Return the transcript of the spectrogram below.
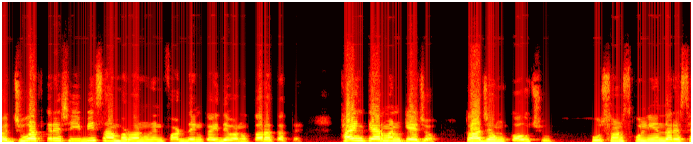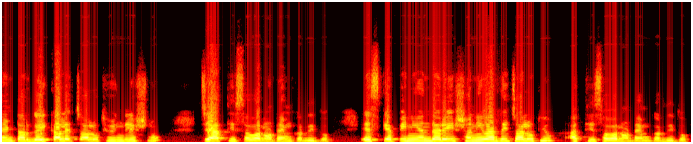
રજૂઆત કરીએ છીએ એ બી સાંભળવાનું, એને ફટ દઈને કહી દેવાનું તરત જ. થાય ને ત્યાર મને કહેજો, તો આજે હું કહું છું, ભૂષણ સ્કૂલની અંદર એ સેન્ટર ગઈકાલે ચાલુ થયું ઇંગ્લિશનું, જે આજથી સવારનો ટાઈમ કરી દીધો. એસકેપીની અંદર એ શનિવારથી ચાલુ થયું, આજથી સવારનો ટાઈમ કરી દીધો.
